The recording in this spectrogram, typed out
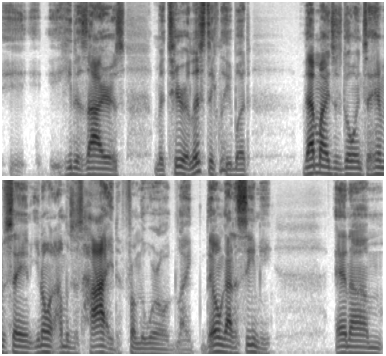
he he desires materialistically, but that might just go into him saying, you know what, I'm gonna just hide from the world. Like they don't gotta see me. And um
